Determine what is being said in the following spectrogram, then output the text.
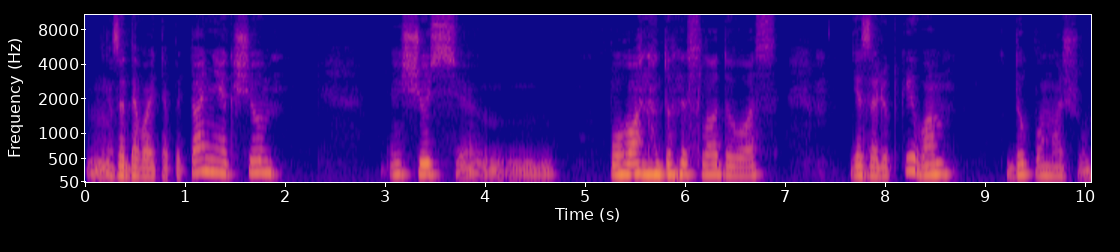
Задавайте питання, якщо щось ем, погано донесла до вас. Я залюбки вам допоможу.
